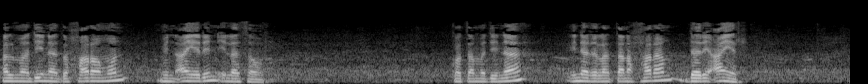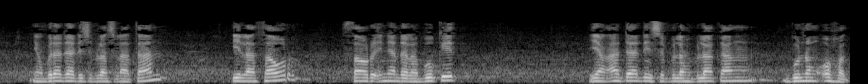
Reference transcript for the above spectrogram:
Al-Madinah itu haramun min airin ila thaur. Kota Madinah ini adalah tanah haram dari air yang berada di sebelah selatan ila Thaur. Thaur ini adalah bukit yang ada di sebelah belakang Gunung Uhud.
